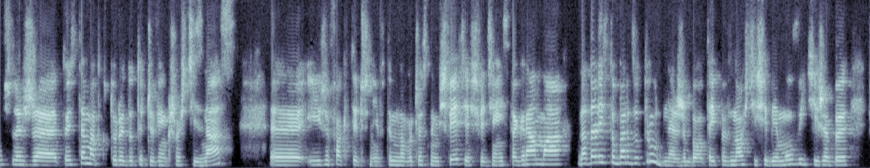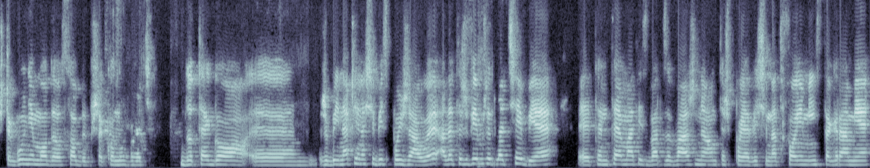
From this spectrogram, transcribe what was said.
myślę, że to jest temat, który dotyczy większości z nas e, i że faktycznie w tym nowoczesnym świecie, świecie Instagrama, nadal jest to bardzo trudne, żeby o tej pewności siebie mówić i żeby szczególnie młode osoby przekonywać do tego, e, żeby inaczej na siebie spojrzały, ale też wiem, że dla ciebie ten temat jest bardzo ważny. On też pojawia się na Twoim Instagramie.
